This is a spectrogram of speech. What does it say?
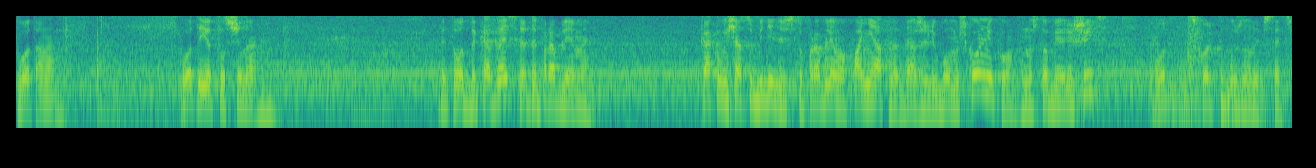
Вот она. Вот ее толщина. Это вот доказательство этой проблемы. Как вы сейчас убедились, что проблема понятна даже любому школьнику, но чтобы ее решить, вот сколько нужно написать.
